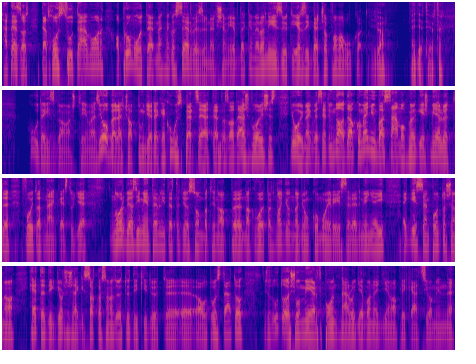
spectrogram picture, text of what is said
Hát ez az. Tehát hosszú távon a promóternek meg a szervezőnek sem érdeke, mert a nézők érzik becsapva magukat. Így van. Egyetértek. Hú, de izgalmas téma ez. Jó belecsaptunk, gyerekek, 20 perc eltelt az adásból, és ezt jó, hogy megbeszéltünk. Na, de akkor menjünk be a számok mögé, és mielőtt folytatnánk ezt. Ugye Norbi az imént említett, hogy a szombati napnak voltak nagyon-nagyon komoly részeredményei. Egészen pontosan a hetedik gyorsasági szakaszon az ötödik időt autóztátok, és az utolsó mért pontnál ugye van egy ilyen applikáció, amin,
